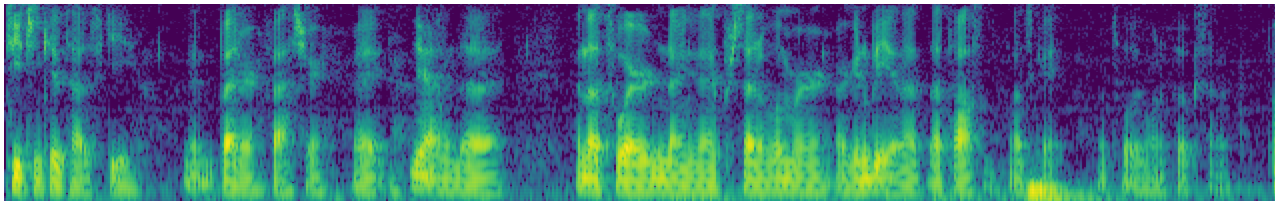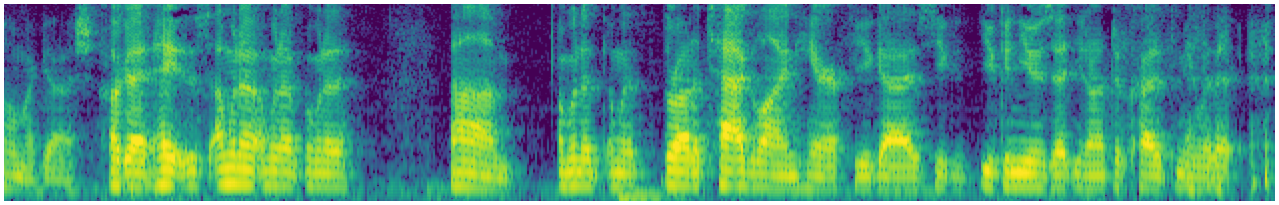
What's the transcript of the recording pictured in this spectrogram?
teaching kids how to ski better, faster, right? Yeah. and uh, and that's where ninety nine percent of them are, are going to be, and that, that's awesome. That's great. That's what we want to focus on. Oh my gosh. Okay, hey, this, I'm gonna, I'm gonna, I'm gonna, um, I'm gonna, I'm gonna throw out a tagline here for you guys. You you can use it. You don't have to credit me with it.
